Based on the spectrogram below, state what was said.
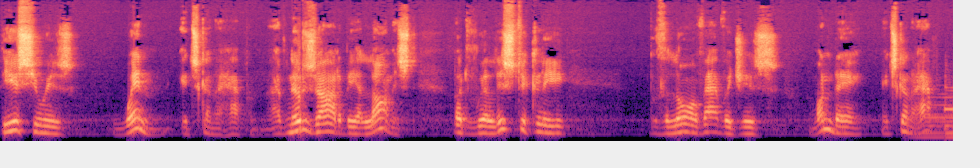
the issue is when it's going to happen. I've no desire to be alarmist, but realistically, the law of averages, one day it's going to happen.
